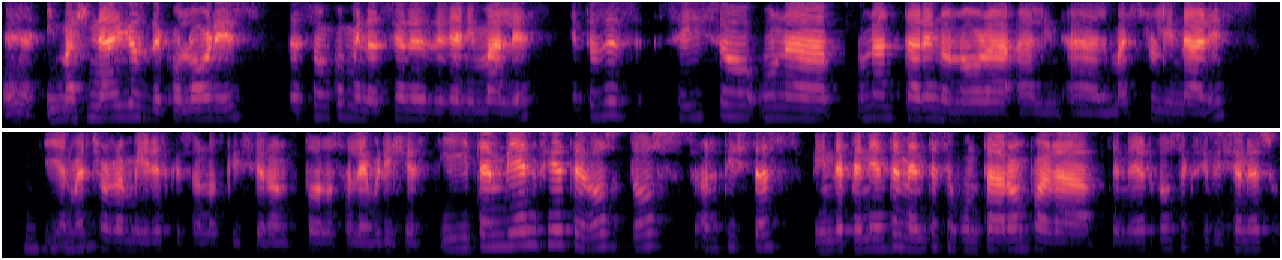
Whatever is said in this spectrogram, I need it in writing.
eh, imaginarios de colores, son combinaciones de animales. Entonces se hizo una, un altar en honor al, al maestro Linares. y el maestro Ramírez, que son los que hicieron todos los alebrijes. Y también, fíjate, dos, dos artistas independientemente se juntaron para tener dos exhibiciones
